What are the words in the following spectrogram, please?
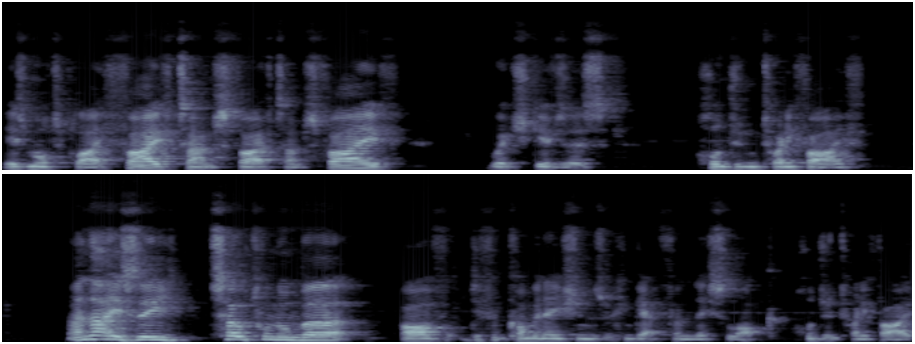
is multiply 5 times 5 times 5, which gives us 125. And that is the total number of different combinations we can get from this lock, 125.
